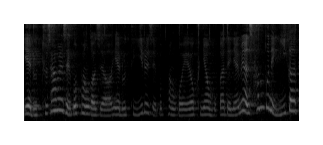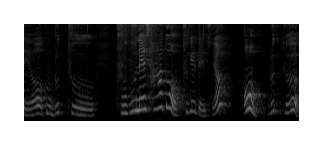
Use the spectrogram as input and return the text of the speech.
얘 루트 3을 제곱한 거죠. 얘 루트 2를 제곱한 거예요. 그냥 뭐가 되냐면 3분의 2가 돼요. 그럼 루트 9분의 4도 어떻게 되죠? 어, 루트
